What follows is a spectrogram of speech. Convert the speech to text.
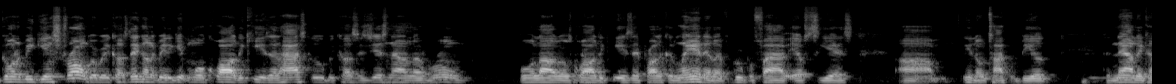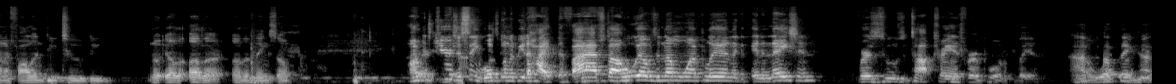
going to be getting stronger because they're going to be to get more quality kids in high school because it's just not enough room for a lot of those quality kids that probably could land at a group of five FCS, um, you know, type of deal. To now they kind of fall in D two, D, you know, other other things. So I'm just curious to see what's going to be the hype. The five star, whoever's the number one player in the, in the nation, versus who's the top transfer portal player. I, know, I, think I,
